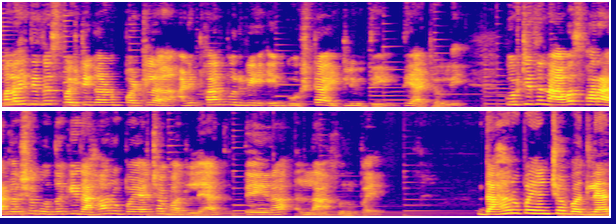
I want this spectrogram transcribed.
मला हे तिचं स्पष्टीकरण पटलं आणि फार पूर्वी एक गोष्ट ऐकली होती ती आठवली. गोष्टीचं नावच फार आकर्षक होतं की दहा रुपयाच्या बदल्यात तेरा लाख रुपये. दहा रुपयांच्या बदल्यात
